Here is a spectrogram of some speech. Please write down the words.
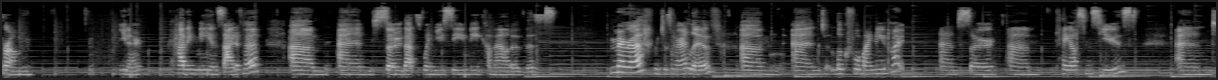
from, you know, having me inside of her. Um, and so that's when you see me come out of this mirror, which is where I live, um, and look for my new home. And so um, chaos ensues. And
